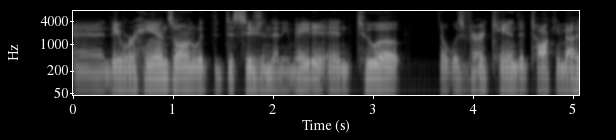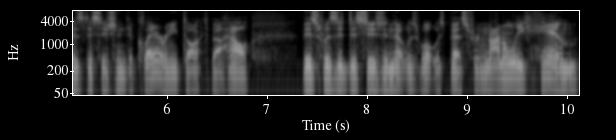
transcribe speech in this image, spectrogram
and they were hands on with the decision that he made. And Tua was very candid talking about his decision to declare, and he talked about how this was a decision that was what was best for not only him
